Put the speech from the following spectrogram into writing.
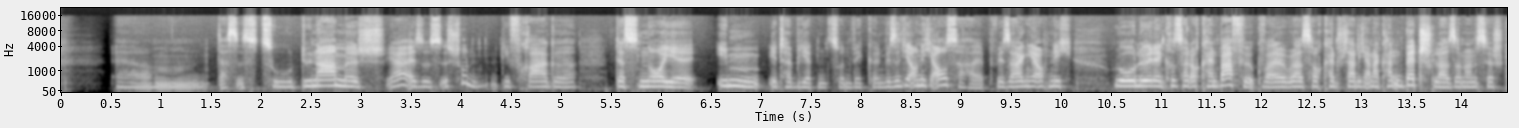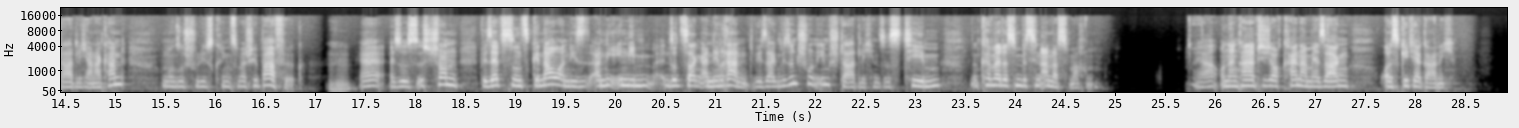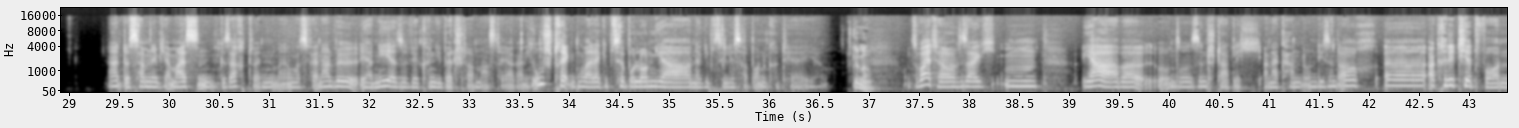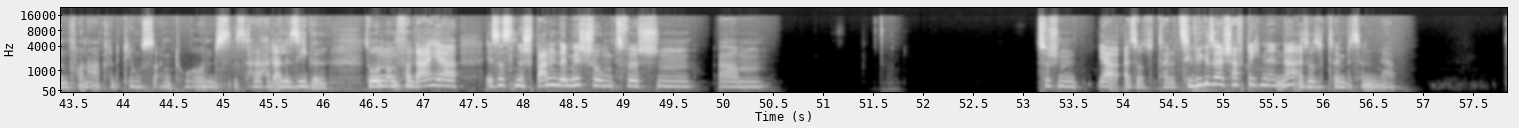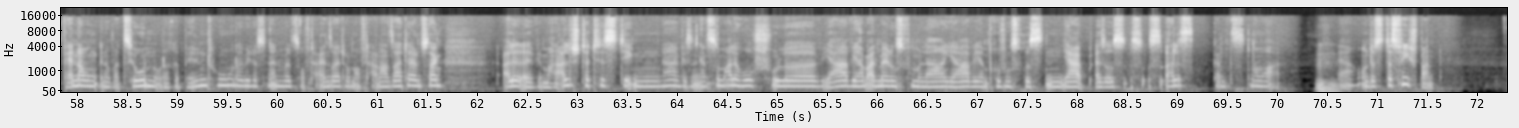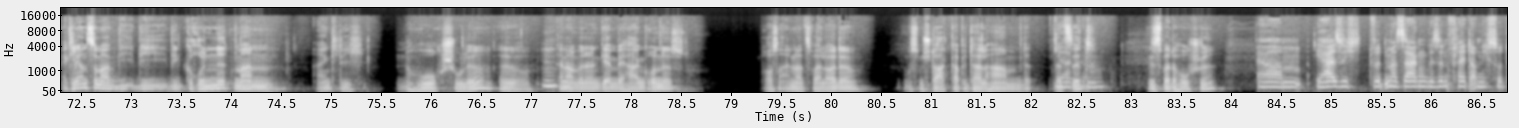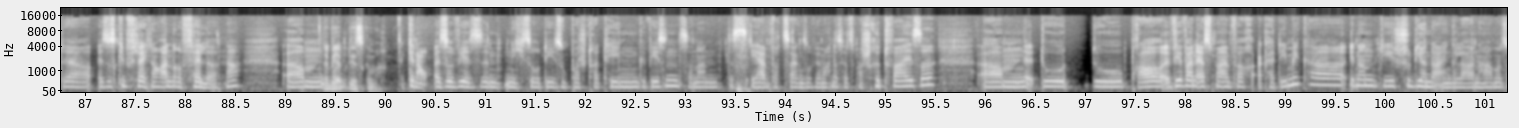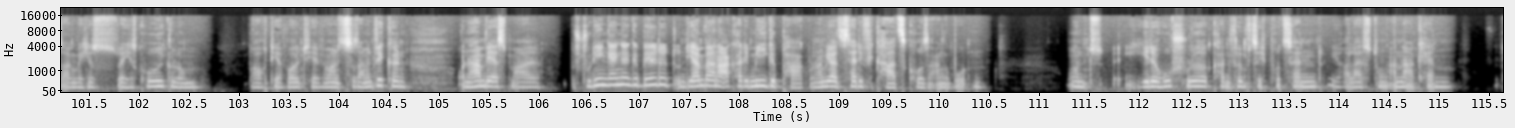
ähm, das ist zu dynamisch. Ja, also es ist schon die Frage, das Neue im Etablierten zu entwickeln. Wir sind ja auch nicht außerhalb. Wir sagen ja auch nicht, oh, nö, dann kriegst du halt auch kein BAföG, weil du hast auch keinen staatlich anerkannten Bachelor, sondern es ist ja staatlich anerkannt und unsere Studis kriegen zum Beispiel BAföG. Mhm. Ja, also es ist schon, wir setzen uns genau an die, an die, in die, sozusagen an den Rand. Wir sagen, wir sind schon im staatlichen System und können wir das ein bisschen anders machen. Ja, und dann kann natürlich auch keiner mehr sagen, oh, das geht ja gar nicht. Ja, das haben nämlich am meisten gesagt, wenn man irgendwas verändern will. Ja, nee, also wir können die Bachelor und Master ja gar nicht umstrecken, weil da gibt's ja Bologna und da gibt's die Lissabon-Kriterien. Genau. Und so weiter. Und dann sage ich, mh, mm, ja, aber unsere sind staatlich anerkannt und die sind auch äh, akkreditiert worden von einer Akkreditierungsagentur und es, es hat alle Siegel. So und, und von daher ist es eine spannende Mischung zwischen ähm, zwischen, ja, also sozusagen zivilgesellschaftlichen, ne, also sozusagen ein bisschen, ja, Veränderung, Innovation oder Rebellentum oder wie du das nennen willst, auf der einen Seite und auf der anderen Seite und sagen, alle, äh, wir machen alle Statistiken, ne, wir sind eine ganz normale Hochschule, ja, wir haben Anmeldungsformulare, ja, wir haben Prüfungsfristen, ja, also es, es ist alles ganz normal. Mhm. Ja, und das, das finde ich spannend. Erklär uns doch mal, wie, wie, wie gründet man eigentlich eine Hochschule? Also, mhm. keine Ahnung, wenn du eine GmbH gründest, brauchst du ein oder zwei Leute, musst ein Startkapital haben, that's ja, it. Genau. Wie ist es bei der Hochschule? Ähm, ja, also ich würde mal sagen, wir sind vielleicht auch nicht so der, also es gibt vielleicht noch andere Fälle. Ne? Ähm, ja, wie habt ihr es gemacht? Genau, also wir sind nicht so die Superstrategen gewesen, sondern das ist eher einfach zu sagen, so wir machen das jetzt mal schrittweise. Ähm, du du brauch, wir waren erstmal einfach AkademikerInnen, die Studierende eingeladen haben und sagen, welches, welches Curriculum braucht ihr, wollt ihr, wir wollen es zusammen entwickeln. Und dann haben wir erstmal Studiengänge gebildet und die haben wir an der Akademie geparkt und haben die als Zertifikatskurse angeboten. Und jede Hochschule kann 50 Prozent ihrer Leistungen anerkennen,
